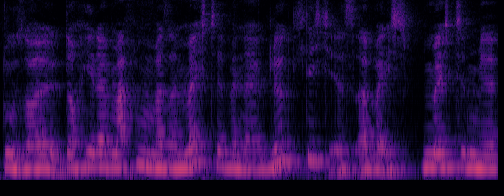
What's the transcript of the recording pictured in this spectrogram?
Du soll doch jeder machen, was er möchte, wenn er glücklich ist, aber ich möchte mir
